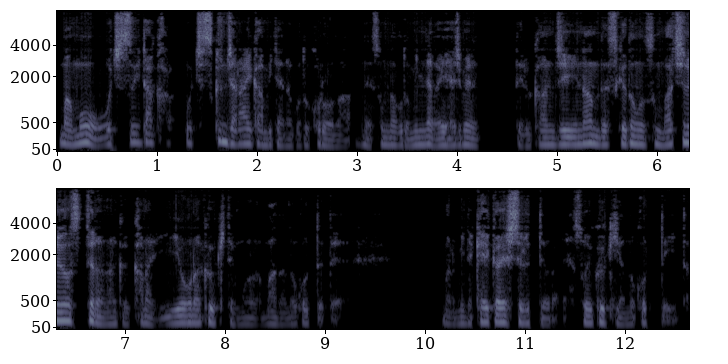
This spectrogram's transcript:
まあもう落ち着いたか、落ち着くんじゃないかみたいなこと、コロナ、ね、そんなことみんなが言い始めてる感じなんですけども、その街の様子っていうのはなんかかなり異様な空気というものがまだ残ってて、まだみんな警戒してるっていうようなね、そういう空気が残っていた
